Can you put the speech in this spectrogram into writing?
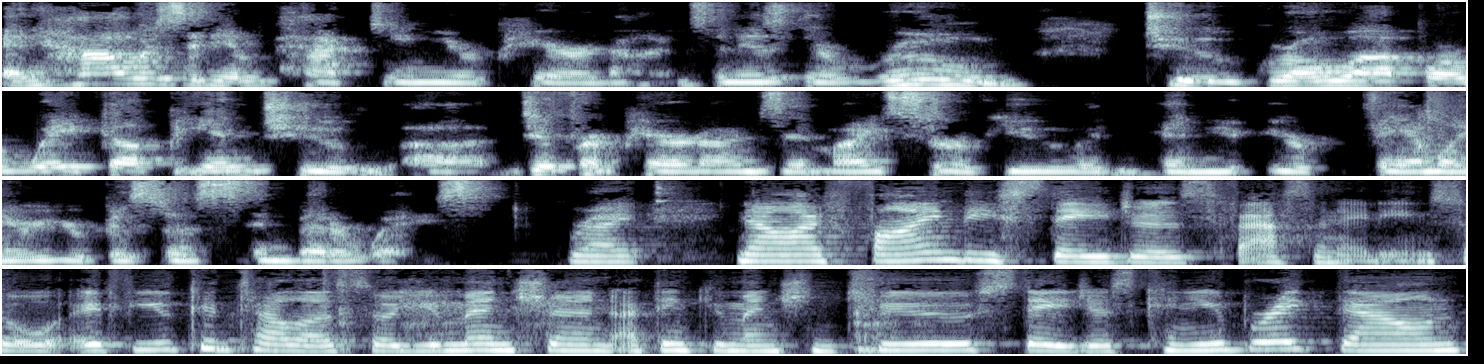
and how is it impacting your paradigms and is there room to grow up or wake up into uh, different paradigms that might serve you and, and your family or your business in better ways Right. Now, I find these stages fascinating. So, if you could tell us, so you mentioned, I think you mentioned two stages. Can you break down?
